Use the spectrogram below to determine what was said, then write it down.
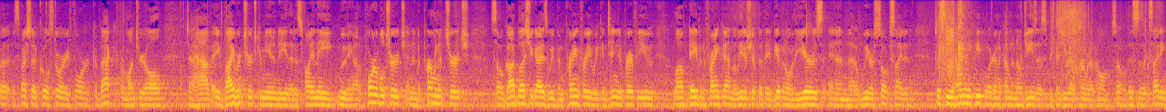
especially a cool story for Quebec, for Montreal, to have a vibrant church community that is finally moving out of portable church and into permanent church. So God bless you guys. We've been praying for you. We continue to pray for you. Love Dave and Franca and the leadership that they've given over the years. And uh, we are so excited to see how many people are going to come to know Jesus because you got a permanent home. So this is exciting.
